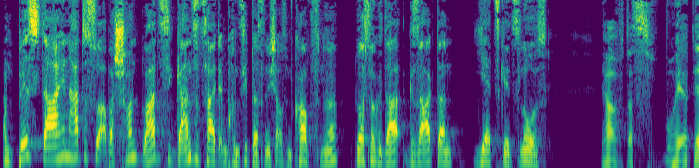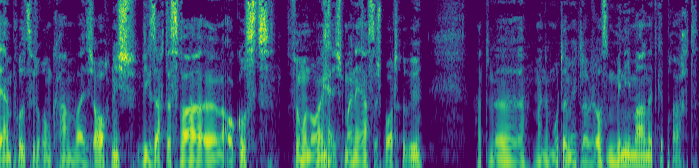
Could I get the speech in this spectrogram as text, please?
Und bis dahin hattest du aber schon, du hattest die ganze Zeit im Prinzip das nicht aus dem Kopf, ne? Du hast nur gesagt dann, jetzt geht's los. Ja, das, woher der Impuls wiederum kam, weiß ich auch nicht. Wie gesagt, das war äh, August 95, meine erste Sportrevue. Hat äh, meine Mutter mir, glaube ich, aus dem Minimal mitgebracht.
